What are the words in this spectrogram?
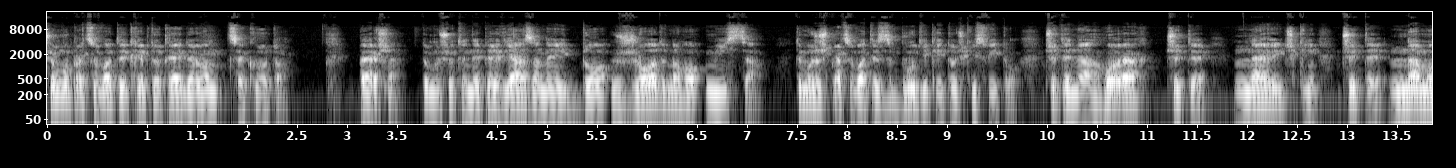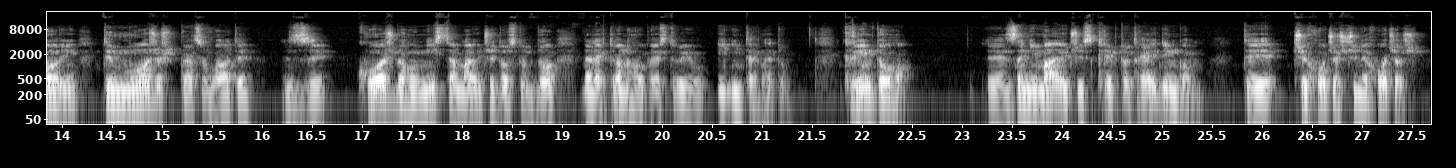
Чому працювати криптотрейдером це круто? Перше, тому що ти не прив'язаний до жодного місця. Ти можеш працювати з будь-якої точки світу. Чи ти на горах, чи ти на річці, чи ти на морі. Ти можеш працювати з кожного місця, маючи доступ до електронного пристрою і інтернету. Крім того, е, займаючись криптотрейдингом, ти чи хочеш, чи не хочеш,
